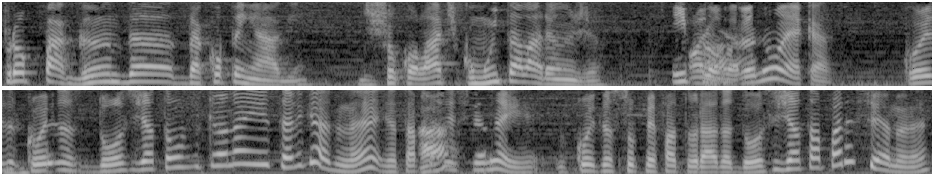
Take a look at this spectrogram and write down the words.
propaganda da Copenhagen. De chocolate com muita laranja. Improvável não é, cara. Coisa, coisas doces já estão ficando aí, tá ligado, né? Já tá Ah? aparecendo aí. Coisa superfaturada doce já tá aparecendo, né?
